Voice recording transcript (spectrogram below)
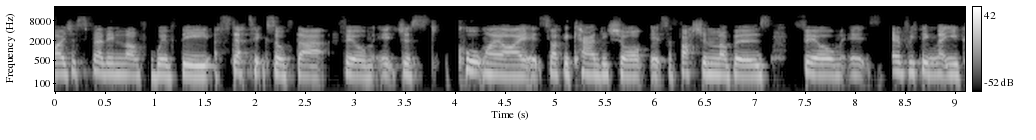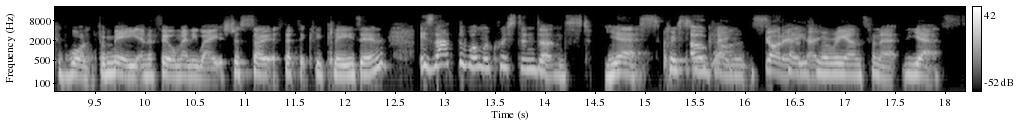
I just fell in love with the aesthetics of that film. It just caught my eye. It's like a candy shop. It's a fashion lovers film. It's everything that you could want for me in a film anyway. It's just so aesthetically pleasing. Is that the one with Kristen Dunst? Yes, Kristen okay. Dunst Got it. plays okay. Marie Antoinette. Yes.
